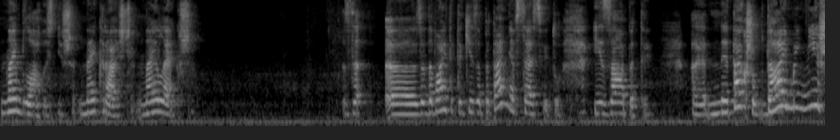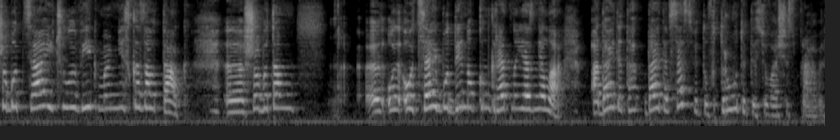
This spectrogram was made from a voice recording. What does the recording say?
Найблагосніше, найкраще, найлегше. З- Задавайте такі запитання Всесвіту і запити. Е, Не так, щоб дай мені, щоб оцей чоловік мені сказав так, е, щоб там е, оцей будинок конкретно я зняла. А дайте так, дайте Всесвіту втрутитись у ваші справи.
